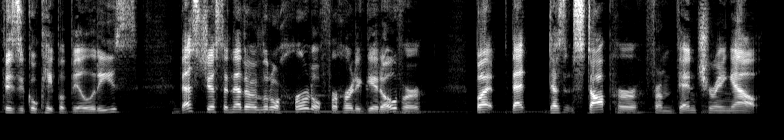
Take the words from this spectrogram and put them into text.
physical capabilities, that's just another little hurdle for her to get over. But that doesn't stop her from venturing out.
